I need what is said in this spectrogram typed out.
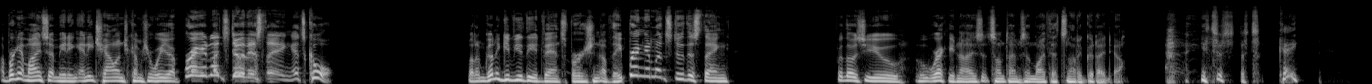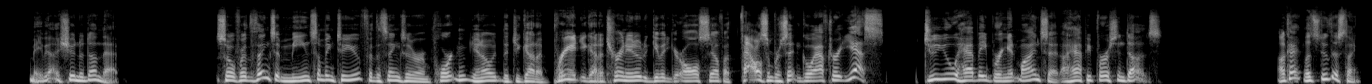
A bring it mindset meaning any challenge comes your way, bring it, let's do this thing. That's cool. But I'm going to give you the advanced version of the bring it, let's do this thing for those of you who recognize that sometimes in life that's not a good idea. it's just, it's, okay, maybe I shouldn't have done that. So for the things that mean something to you, for the things that are important, you know, that you got to bring it, you got to turn it into, give it your all self, a thousand percent and go after it. Yes. Do you have a bring it mindset? A happy person does. Okay, let's do this thing.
